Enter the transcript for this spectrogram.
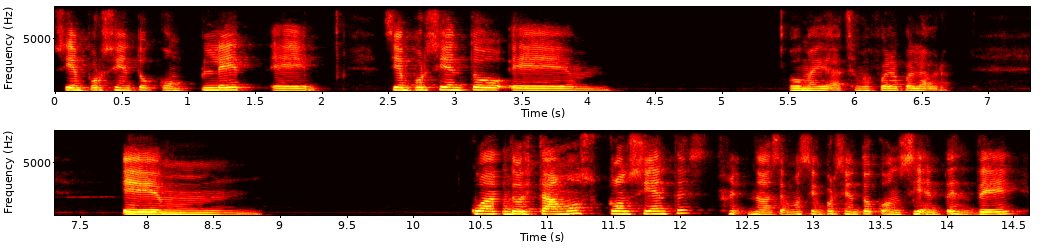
100% completo, 100%, eh, oh my God, se me fue la palabra. Em, cuando estamos conscientes, nos hacemos 100% conscientes de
